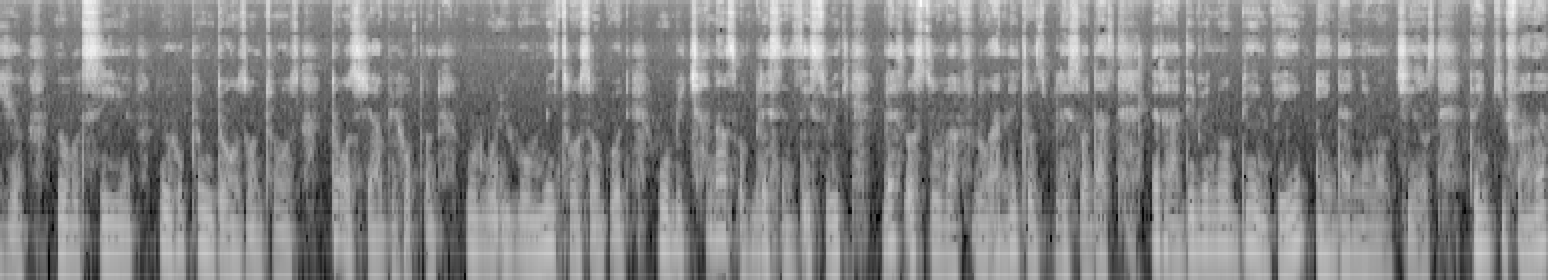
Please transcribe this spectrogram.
you. We will see you. You open doors unto us. Doors shall be opened. We will, you will meet us, O God. We will be channels of blessings this week. Bless us to overflow and let us bless others. Let our giving not be in vain in the name of Jesus. Thank you, Father.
